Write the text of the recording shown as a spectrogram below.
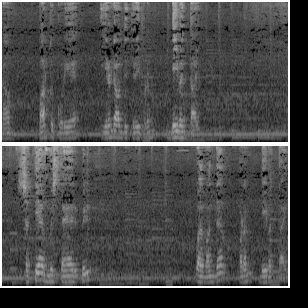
நாம் பார்க்கக்கூடிய இரண்டாவது திரைப்படம் தெய்வத்தாய். சத்யா மிஸ் தயாரிப்பில் வந்த படம் தெய்வத்தாய்.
